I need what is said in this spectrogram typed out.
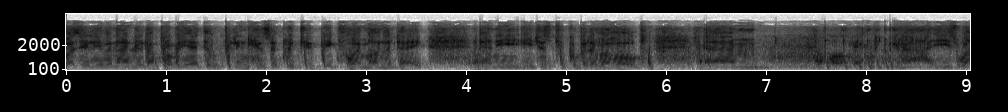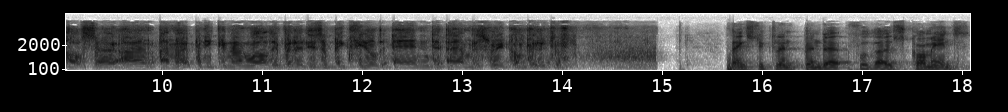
Was 1100. I probably had the blinkers that were too big for him on the day, and he, he just took a bit of a hold. Um, you know, he's well, so I'm, I'm hoping he can run well there, but it is a big field and um, it's very competitive. Thanks to Clint Binda for those comments.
